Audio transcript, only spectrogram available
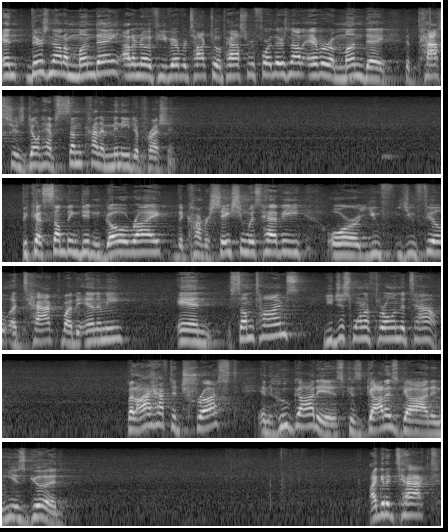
And there's not a Monday, I don't know if you've ever talked to a pastor before, there's not ever a Monday that pastors don't have some kind of mini depression. Because something didn't go right, the conversation was heavy, or you, you feel attacked by the enemy. And sometimes you just want to throw in the towel. But I have to trust in who God is, because God is God and He is good. I get attacked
